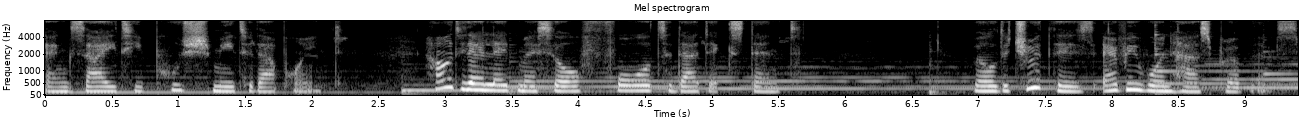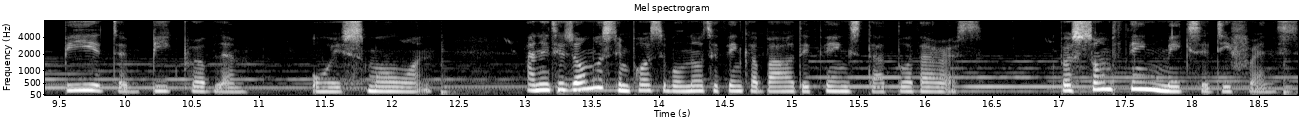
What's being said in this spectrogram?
anxiety push me to that point? How did I let myself fall to that extent? Well, the truth is, everyone has problems, be it a big problem or a small one. And it is almost impossible not to think about the things that bother us. But something makes a difference.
